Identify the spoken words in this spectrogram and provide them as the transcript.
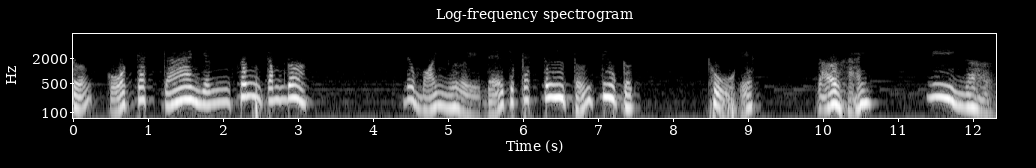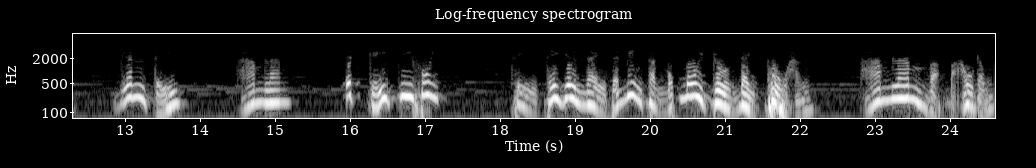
tưởng của các cá nhân sống trong đó. Nếu mọi người để cho các tư tưởng tiêu cực, thù ghét, sợ hãi, nghi ngờ ganh tị, tham lam, ích kỷ chi phối, thì thế giới này sẽ biến thành một môi trường đầy thù hận, tham lam và bạo động.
